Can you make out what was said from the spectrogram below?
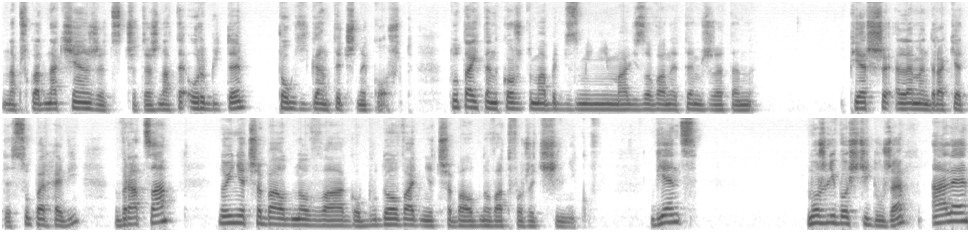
na przykład na Księżyc, czy też na te orbity, to gigantyczny koszt. Tutaj ten koszt ma być zminimalizowany tym, że ten pierwszy element rakiety Super Heavy wraca, no i nie trzeba od nowa go budować, nie trzeba od nowa tworzyć silników. Więc możliwości duże, ale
